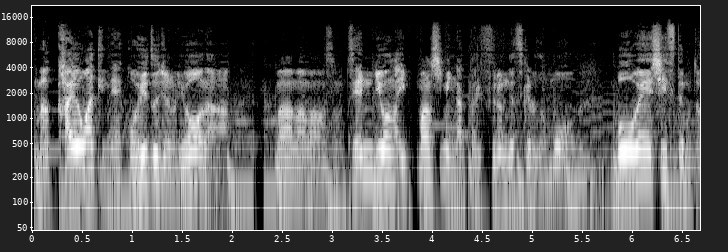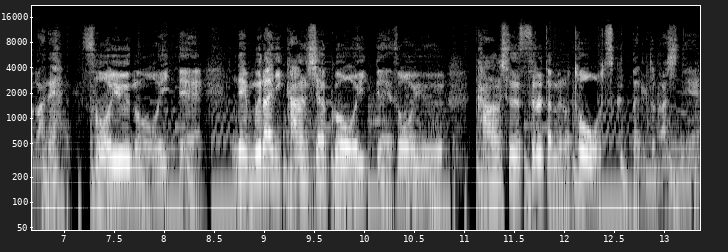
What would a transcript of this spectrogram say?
まあ、か弱きね子羊のようなまあまあまあ、その善良な一般市民になったりするんですけれども、防衛システムとかね、そういうのを置いて、で、村に監視役を置いて、そういう監視するための塔を作ったりとかして、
